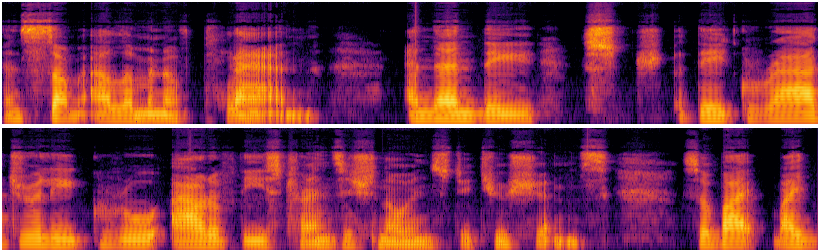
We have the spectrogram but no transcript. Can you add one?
and some element of plan. And then they they gradually grew out of these transitional institutions. So by by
